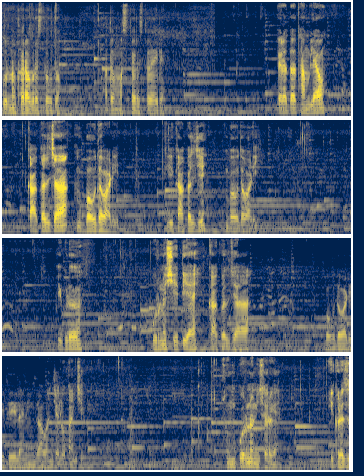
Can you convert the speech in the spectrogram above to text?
पूर्ण खराब रस्ता होतो. आता मस्त रस्ता जायला. तर आता थांबल्यावर हो काकलच्या बौद्धवाडीत. ही काकलची बौद्धवाडी. इकडं पूर्ण शेती आहे काकलच्या बौद्धवाडीतील आणि गावांच्या लोकांची. संपूर्ण निसर्ग आहे. इकडंच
